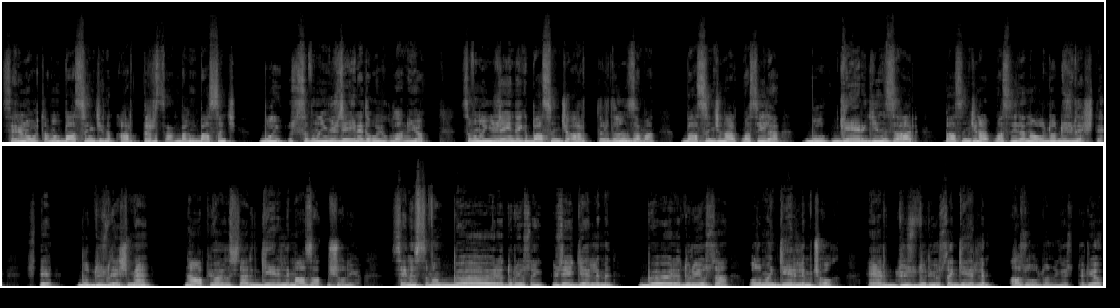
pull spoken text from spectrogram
senin ortamın basıncını arttırırsan bakın basınç bu sıvının yüzeyine de uygulanıyor. Sıvının yüzeyindeki basıncı arttırdığın zaman basıncın artmasıyla bu gergin zar basıncın artmasıyla ne oldu? Düzleşti. İşte bu düzleşme ne yapıyor arkadaşlar? Gerilimi azaltmış oluyor. Senin sıvın böyle duruyorsa, yüzey gerilimin böyle duruyorsa o zaman gerilim çok. Eğer düz duruyorsa gerilim az olduğunu gösteriyor.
